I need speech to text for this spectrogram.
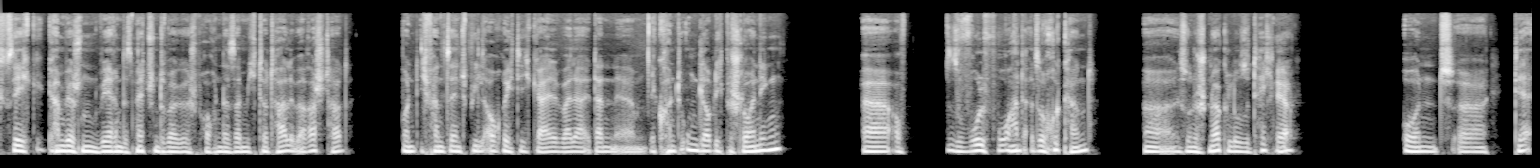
sehe ich, haben wir schon während des Matches drüber gesprochen, dass er mich total überrascht hat. Und ich fand sein Spiel auch richtig geil, weil er dann, ähm, er konnte unglaublich beschleunigen. Äh, auf sowohl Vorhand als auch Rückhand. Äh, so eine schnörkellose Technik. Ja. Und äh, der,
